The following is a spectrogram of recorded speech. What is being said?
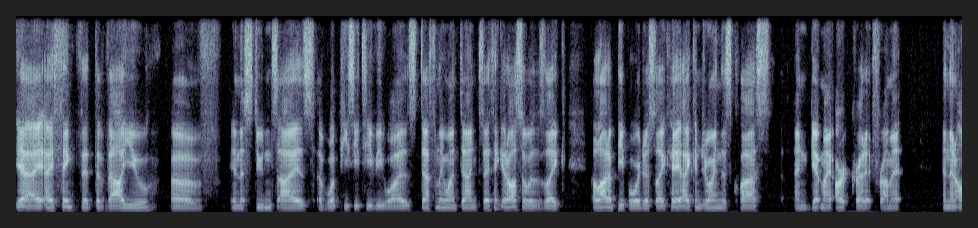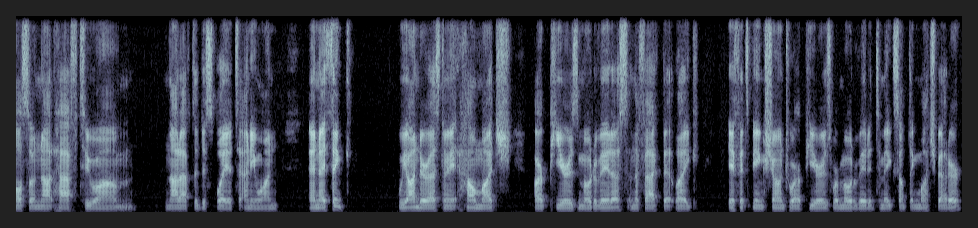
yeah, I, I think that the value of in the students' eyes of what PCTV was definitely went down because I think it also was like a lot of people were just like, hey, I can join this class and get my art credit from it, and then also not have to um, not have to display it to anyone and I think we underestimate how much our peers motivate us and the fact that like if it's being shown to our peers, we're motivated to make something much better.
